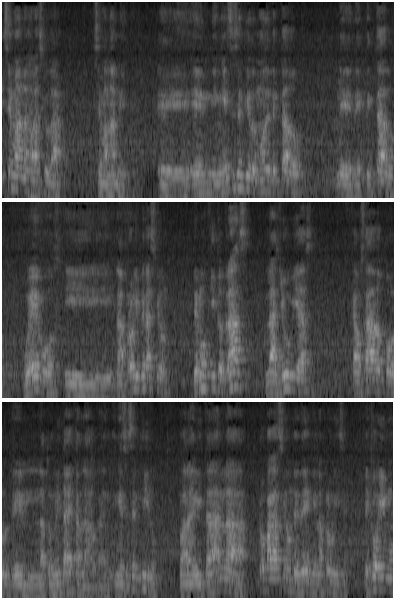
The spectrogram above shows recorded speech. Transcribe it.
y se mandan a la ciudad semanalmente. Eh, en, ese sentido hemos detectado, detectado huevos y la proliferación de mosquitos tras las lluvias causadas por la tormenta de Laura. En, en ese sentido, para evitar la propagación de dengue en la provincia, escogimos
